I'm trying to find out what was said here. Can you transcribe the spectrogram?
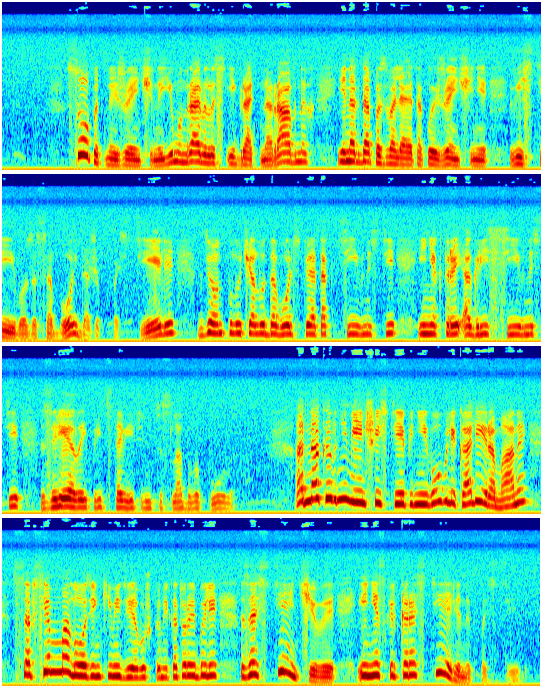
С опытной женщиной ему нравилось играть на равных, иногда позволяя такой женщине вести его за собой, даже в постели, где он получал удовольствие от активности и некоторой агрессивности зрелой представительницы слабого пола. Однако в не меньшей степени его увлекали и романы с совсем молоденькими девушками, которые были застенчивы и несколько растеряны в постели.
